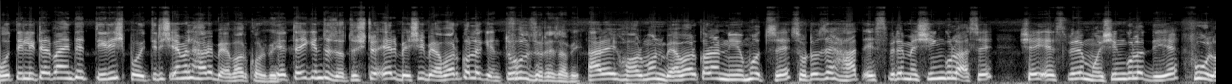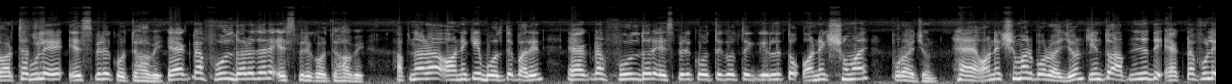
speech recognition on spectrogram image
প্রতি লিটার পানিতে তিরিশ পঁয়ত্রিশ এম হারে ব্যবহার করবে এতেই কিন্তু যথেষ্ট। এর বেশি ব্যবহার করলে কিন্তু ফুল ঝরে যাবে। আর এই হরমোন ব্যবহার করার নিয়ম হচ্ছে ছোট যে হাত স্প্রে মেশিনগুলো আছে সেই স্প্রে মেশিনগুলো দিয়ে ফুল, অর্থাৎ ফুলে স্প্রে করতে হবে। একটা ফুল ধরে ধরে স্প্রে করতে হবে। আপনারা অনেকেই বলতে পারেন, একটা ফুল ধরে স্প্রে করতে করতে গেলে তো অনেক সময় প্রয়োজন। হ্যাঁ অনেক সময় প্রয়োজন, কিন্তু আপনি যদি একটা ফুলে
